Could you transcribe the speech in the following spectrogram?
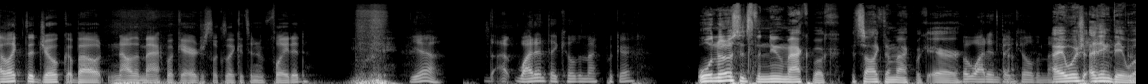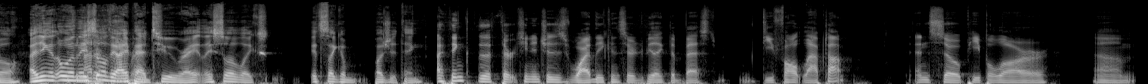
I like the joke about now the MacBook Air just looks like it's inflated. Yeah. Why didn't they kill the MacBook Air? Well, notice it's the new MacBook. It's not like the MacBook Air. But why didn't Yeah. they kill the MacBook I wish. I think they will. I think. Oh, and they still have the time, iPad right? too, right? They still have like. It's like a budget thing. I think the 13 inches is widely considered to be like the best default laptop, and so people are. Um,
